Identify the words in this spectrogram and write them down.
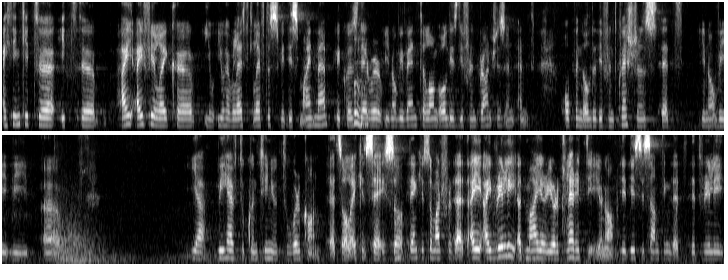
I think it, uh, it uh, I, I feel like uh, you, you have left, left us with this mind map because there were, you know, we went along all these different branches and, and opened all the different questions that, you know, we, we uh, yeah, we have to continue to work on. That's all I can say. So thank you so much for that. I, I really admire your clarity, you know. This is something that, that really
